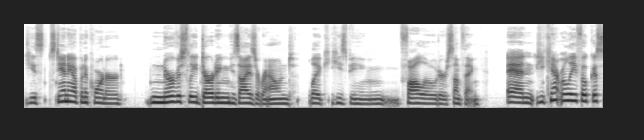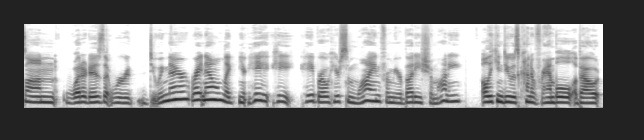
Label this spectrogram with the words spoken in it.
He's standing up in a corner, nervously darting his eyes around like he's being followed or something. And he can't really focus on what it is that we're doing there right now. Like, hey, hey, hey, bro, here's some wine from your buddy Shamani. All he can do is kind of ramble about,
